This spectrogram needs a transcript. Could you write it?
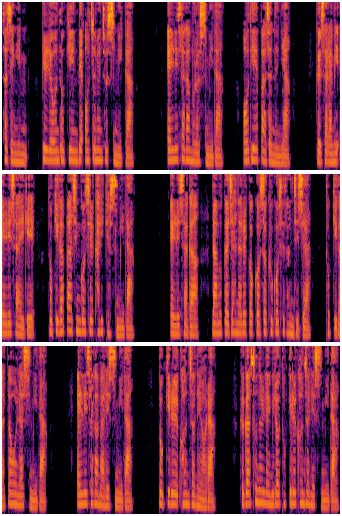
선생님, 빌려온 도끼인데 어쩌면 좋습니까? 엘리사가 물었습니다. 어디에 빠졌느냐? 그 사람이 엘리사에게 도끼가 빠진 곳을 가리켰습니다. 엘리사가 나뭇가지 하나를 꺾어서 그곳에 던지자 도끼가 떠올랐습니다. 엘리사가 말했습니다. 도끼를 건져내어라. 그가 손을 내밀어 도끼를 건져냈습니다.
